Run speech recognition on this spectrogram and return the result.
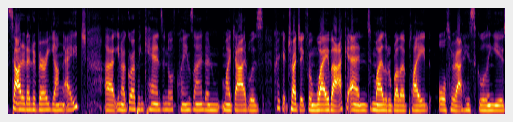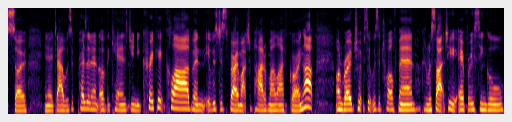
started at a very young age. Uh, you know, I grew up in Cairns in North Queensland, and my dad was cricket tragic from way back, and my little brother played all throughout his schooling years. So, you know, dad was the president of the Cairns Junior Cricket Club, and it was just very much a part of my life growing up. On road trips, it was a 12th man. I recite to you every single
